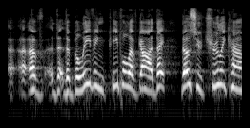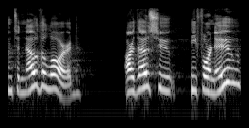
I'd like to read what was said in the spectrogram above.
uh, of the, the believing people of God, they, those who truly come to know the Lord, are those who he foreknew.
